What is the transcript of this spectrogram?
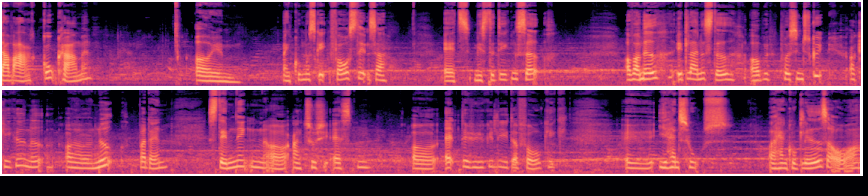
Der var god karma, og øhm, man kunne måske forestille sig, at Mr. Dickens sad og var med et eller andet sted oppe på sin sky og kiggede ned og nød, hvordan stemningen og entusiasmen og alt det hyggelige, der foregik øh, i hans hus. Og han kunne glæde sig over,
